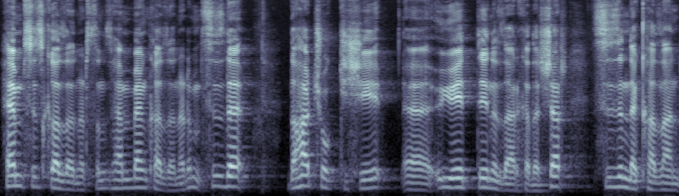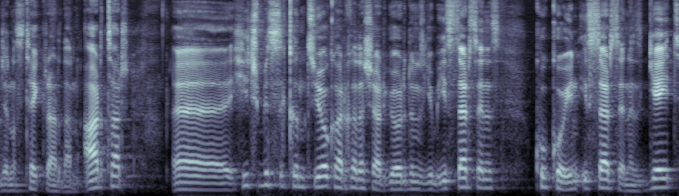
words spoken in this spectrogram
hem siz kazanırsınız hem ben kazanırım. Siz de daha çok kişiyi e, üye ettiğiniz arkadaşlar sizin de kazancınız tekrardan artar. Ee, hiçbir sıkıntı yok arkadaşlar gördüğünüz gibi isterseniz KuCoin isterseniz Gate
